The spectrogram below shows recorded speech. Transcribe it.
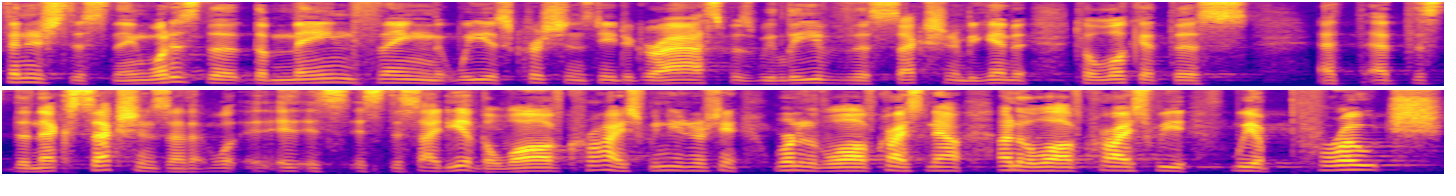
finish this thing. What is the, the main thing that we as Christians need to grasp as we leave this section and begin to, to look at this, at, at this, the next sections? I thought, well, it's, it's this idea of the law of Christ. We need to understand we're under the law of Christ now. Under the law of Christ, we, we approach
